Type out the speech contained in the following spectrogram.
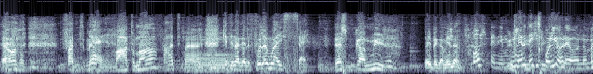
Εγώ θα. Φατμέ. Φάτμα. Φάτμα. Και την αδελφούλα μου Αϊσέ. Εσκαμίλ. Δεν είπε Καμίλα. Όχι, παιδί μου. Λέει ότι έχεις πολύ ωραίο όνομα.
